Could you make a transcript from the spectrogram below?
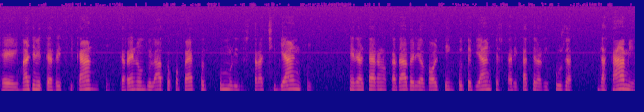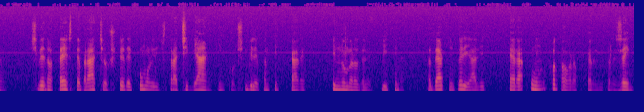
che immagini terrificanti, terreno ondulato coperto di cumuli di stracci bianchi, che in realtà erano cadaveri avvolti in tute bianche scaricati alla rifusa da camion. Si vedono teste, braccia uscire dai cumuli di stracci bianchi, impossibile quantificare il numero delle vittime. Alberto Imperiali era un fotografo che era lì presente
